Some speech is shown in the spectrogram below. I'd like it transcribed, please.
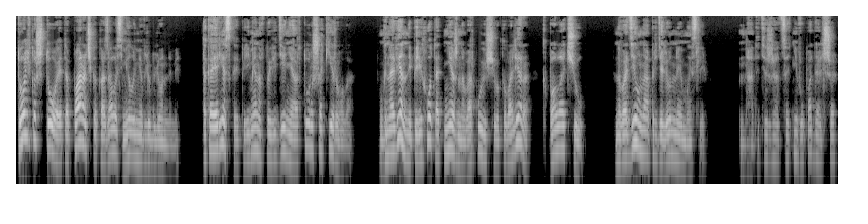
Только что эта парочка казалась милыми влюбленными. Такая резкая перемена в поведении Артура шокировала. Мгновенный переход от нежно воркующего кавалера к палачу наводил на определенные мысли. Надо держаться от него подальше.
